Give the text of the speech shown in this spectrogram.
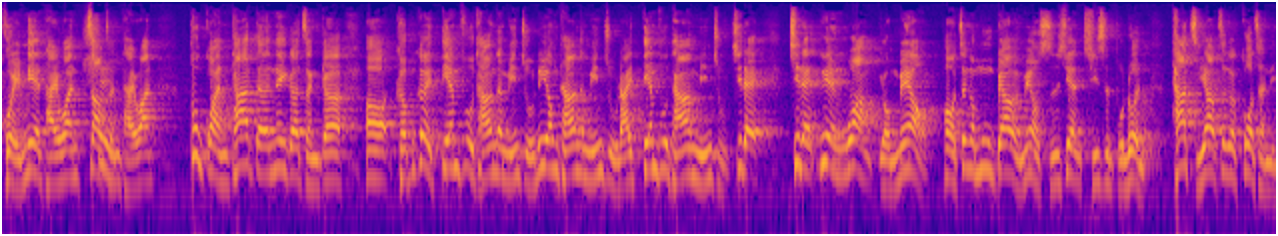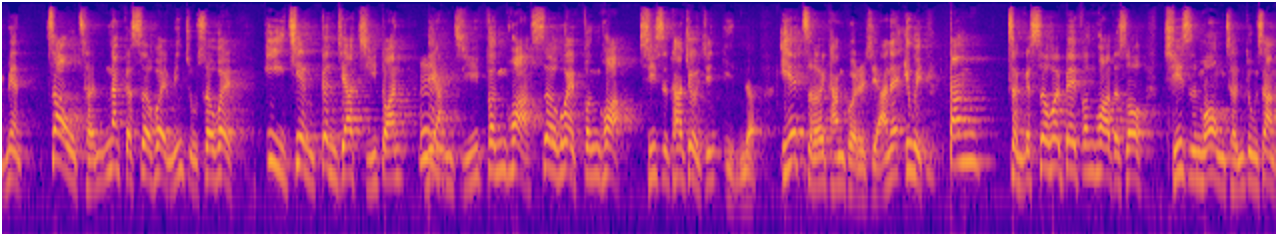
毁灭台湾，造成台湾。不管他的那个整个呃，可不可以颠覆台湾的民主，利用台湾的民主来颠覆台湾民主，这类这类愿望有没有？哦，这个目标有没有实现？其实不论，他只要这个过程里面。造成那个社会民主社会意见更加极端，两极分化，社会分化，其实他就已经赢了。也只会看鬼的是啊，那因为当整个社会被分化的时候，其实某种程度上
